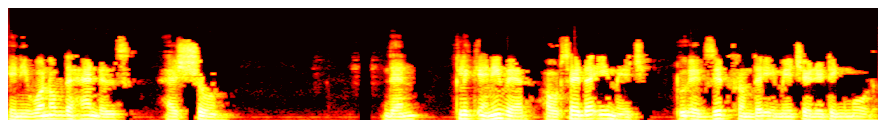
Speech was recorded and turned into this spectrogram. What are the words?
any one of the handles as shown. Then click anywhere outside the image to exit from the image editing mode.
